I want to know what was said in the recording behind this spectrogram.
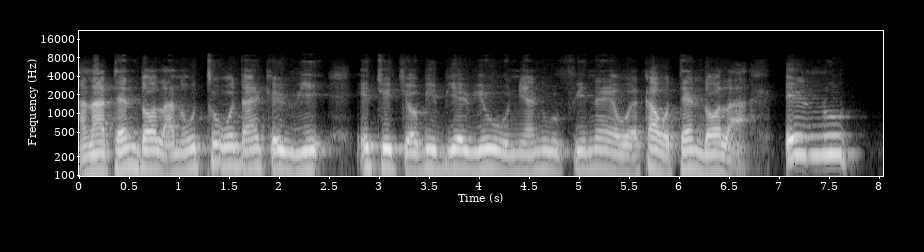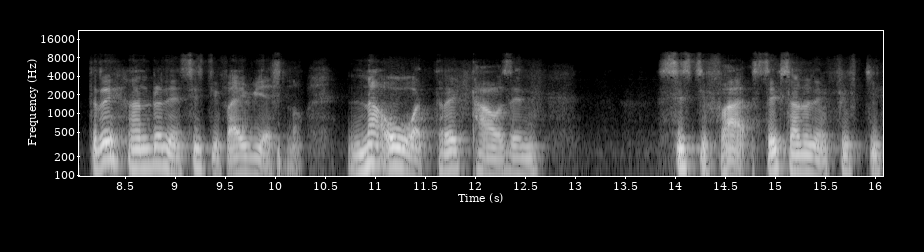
anaa ten dollar no woto wo dan ka wie etuatua obi bi awie wɔ nnuane wɔ fie na ɛwɔ ɛka wɔ ten dollar. Enu three hundred and sixty five years no na ɔwɔ three thousand sixty five six hundred and fifty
